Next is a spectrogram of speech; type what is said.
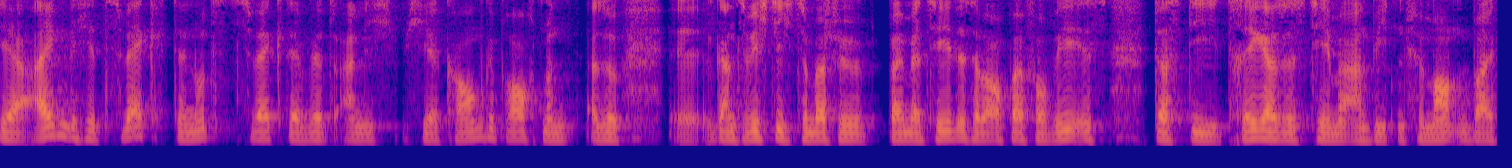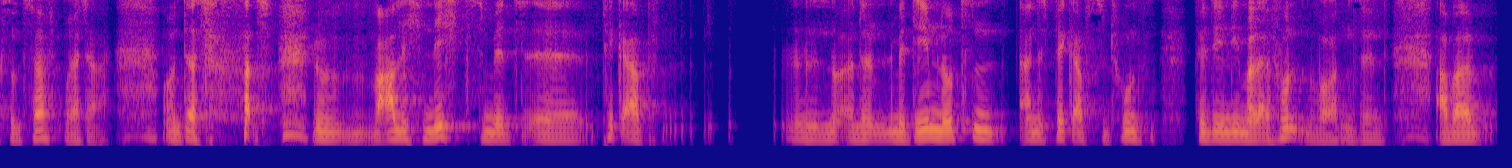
der eigentliche Zweck, der Nutzzweck, der wird eigentlich hier kaum gebraucht. Man, also äh, ganz wichtig zum Beispiel bei Mercedes, aber auch bei VW ist, dass die Trägersysteme anbieten für Mountainbikes und Surfbretter. Und das hat wahrlich nichts mit äh, Pickup äh, mit dem Nutzen eines Pickups zu tun, für den die mal erfunden worden sind. Aber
